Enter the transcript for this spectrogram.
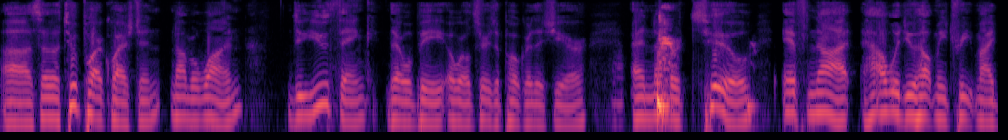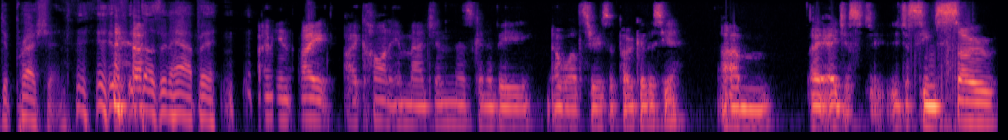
Uh, so a two-part question. Number one, do you think there will be a World Series of Poker this year? And number two, if not, how would you help me treat my depression if it doesn't happen? I mean, I I can't imagine there's going to be a World Series of Poker this year. Um, I, I just it just seems so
